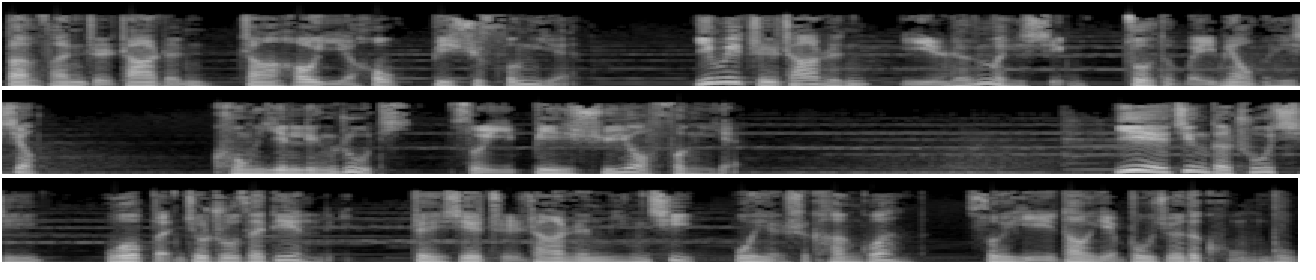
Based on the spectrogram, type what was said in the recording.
但凡纸扎人扎好以后必须封眼，因为纸扎人以人为形，做的惟妙惟肖，恐阴灵入体，所以必须要封眼。夜静的出奇，我本就住在店里，这些纸扎人名气我也是看惯了，所以倒也不觉得恐怖。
